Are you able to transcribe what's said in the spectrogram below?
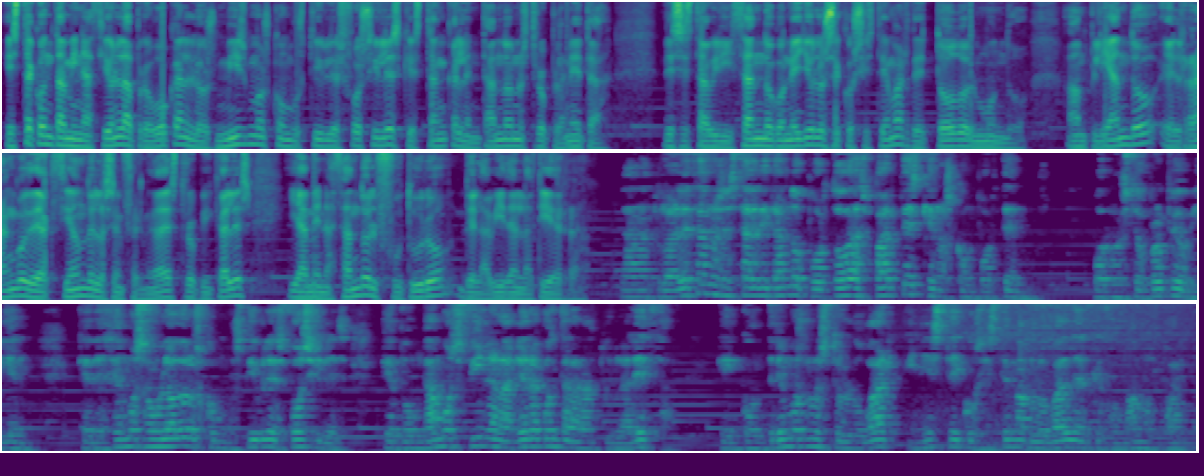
Esta contaminación la provocan los mismos combustibles fósiles que están calentando nuestro planeta, desestabilizando con ello los ecosistemas de todo el mundo, ampliando el rango de acción de las enfermedades tropicales y amenazando el futuro de la vida en la Tierra. La naturaleza nos está gritando por todas partes que nos comportemos por nuestro propio bien, que dejemos a un lado los combustibles fósiles, que pongamos fin a la guerra contra la naturaleza, que encontremos nuestro lugar en este ecosistema global del que formamos parte.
